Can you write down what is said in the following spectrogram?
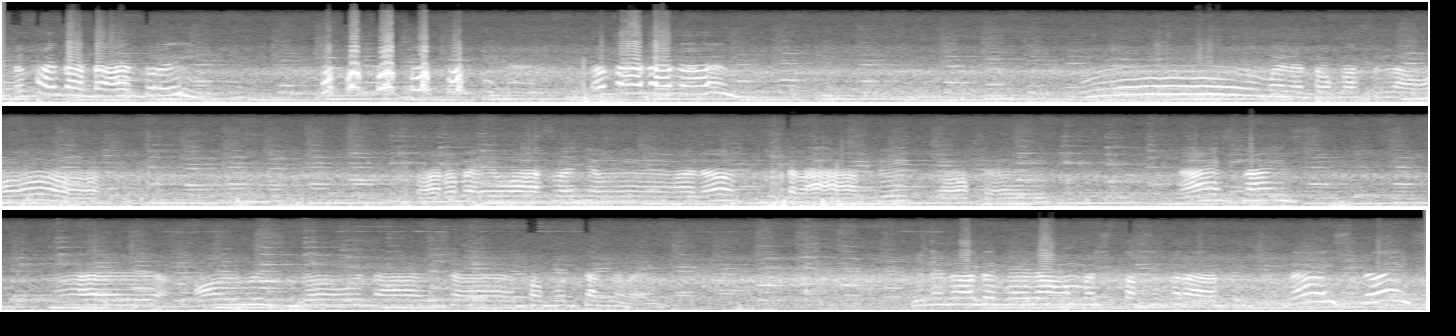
Saan tayo dadaan, pre? Saan dadaan? Ooh, may natukas na ako. Para maiwasan yung ano, traffic. Okay. Nice, nice. I always go na sa papuntang right. Hindi na natin kailangan ma-stuck sa traffic. Nice, nice.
